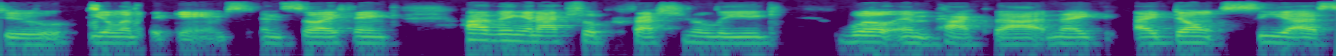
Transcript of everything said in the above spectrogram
to the Olympic Games. And so I think having an actual professional league will impact that. And I, I don't see us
